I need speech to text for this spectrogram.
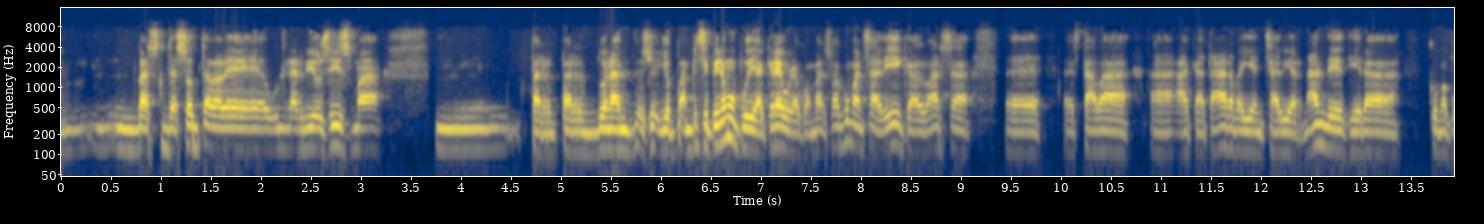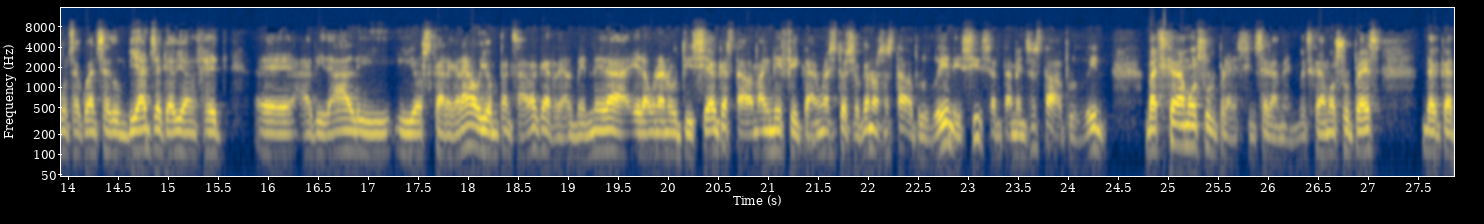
de sobte va haver un nerviosisme Mm, per, per donar... Jo, en principi no m'ho podia creure. Quan es va començar a dir que el Barça eh, estava a, a Qatar veient Xavi Hernández i era com a conseqüència d'un viatge que havien fet eh, a Vidal i, i Òscar Grau. Jo em pensava que realment era, era una notícia que estava magnificant una situació que no s'estava produint, i sí, certament s'estava produint. Vaig quedar molt sorprès, sincerament. Vaig quedar molt sorprès de que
